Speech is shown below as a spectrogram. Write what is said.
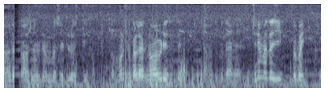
તમે તો આજનો વીડિયો બસ એટલું જ હતી તો મળશું કલાક નવા વીડિયો સાથે. ત્યાં સુધી બધાને જય માતાજી. બાય બાય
